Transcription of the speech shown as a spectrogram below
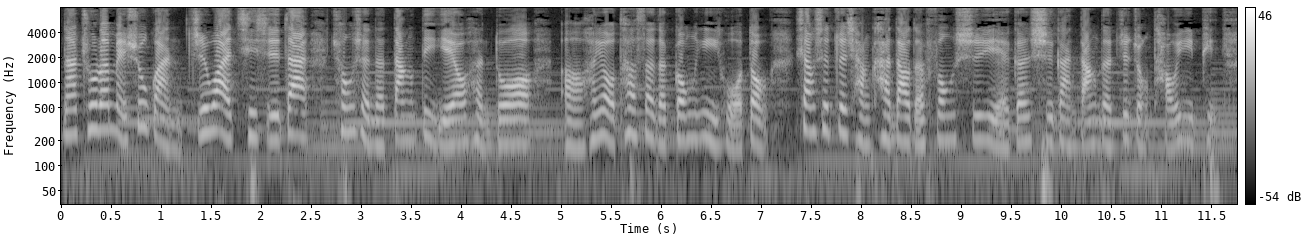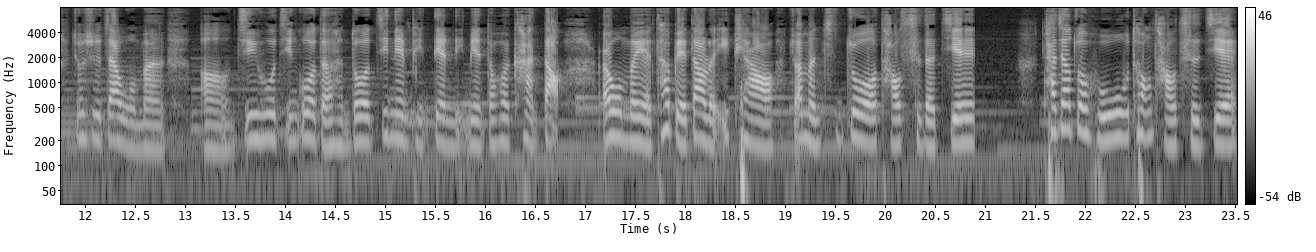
那除了美术馆之外，其实在冲绳的当地也有很多呃很有特色的工艺活动，像是最常看到的风师爷跟石敢当的这种陶艺品，就是在我们呃几乎经过的很多纪念品店里面都会看到。而我们也特别到了一条专门制作陶瓷的街，它叫做湖屋通陶瓷街。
